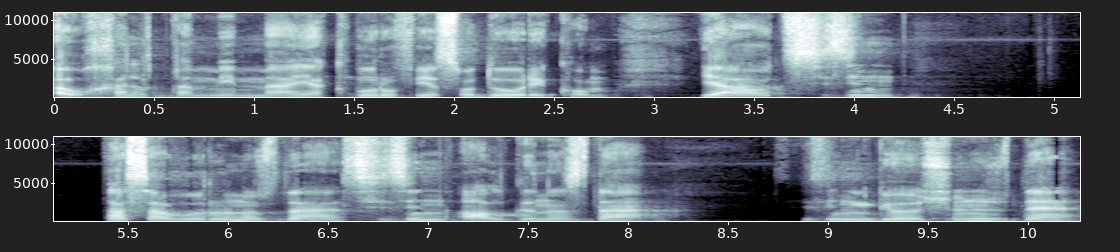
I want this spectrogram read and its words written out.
ev halqan mimma yakburu fi sudurikum. Yahut sizin tasavvurunuzda, sizin algınızda, sizin göğsünüzde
